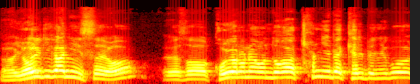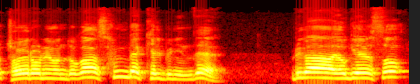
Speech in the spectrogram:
어, 열기관이 있어요. 그래서 고열원의 온도가 1200켈빈이고 저열원의 온도가 300켈빈인데 우리가 여기에서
